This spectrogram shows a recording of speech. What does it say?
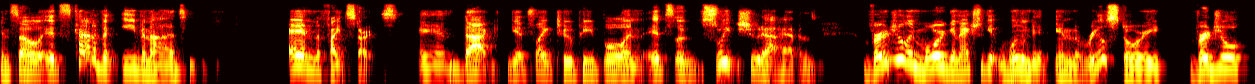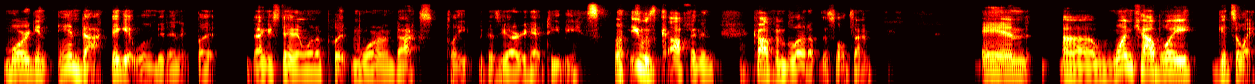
and so it's kind of an even odds. And the fight starts, and Doc gets like two people, and it's a sweet shootout happens. Virgil and Morgan actually get wounded. In the real story, Virgil, Morgan, and Doc they get wounded in it, but I guess they didn't want to put more on Doc's plate because he already had TB, so he was coughing and coughing blood up this whole time. And uh, one cowboy gets away.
